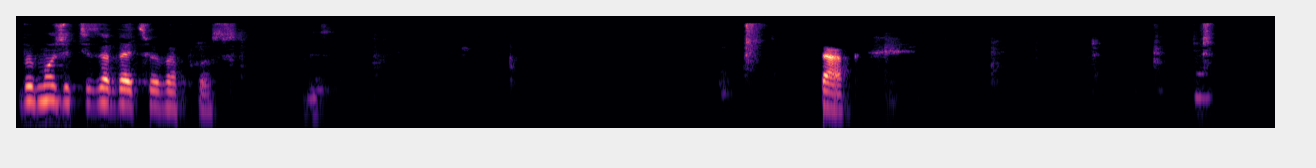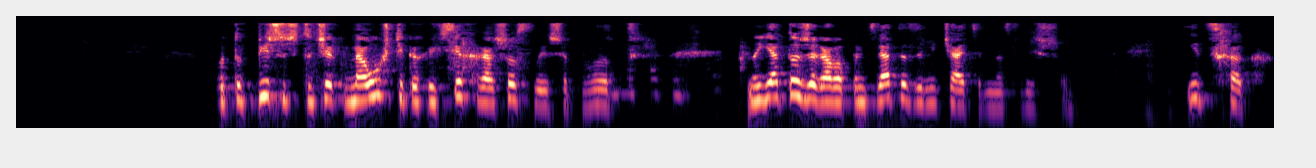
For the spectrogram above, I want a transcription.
Вы можете задать свой вопрос. Так. Вот тут пишут, что человек в наушниках и все хорошо слышат. Вот. Но я тоже Рава Пантелята замечательно слышу. Ицхак,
